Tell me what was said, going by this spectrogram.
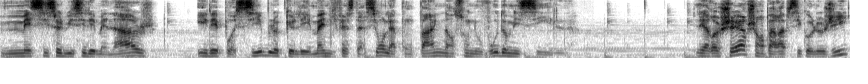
Mais si celui-ci déménage, il est possible que les manifestations l'accompagnent dans son nouveau domicile. Les recherches en parapsychologie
